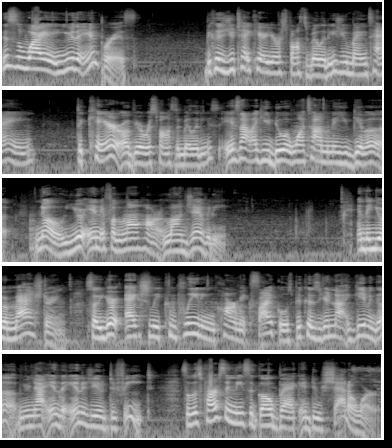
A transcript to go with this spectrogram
This is why you're the empress. Because you take care of your responsibilities, you maintain the care of your responsibilities. It's not like you do it one time and then you give up. No, you're in it for the long haul, longevity. And then you're mastering. So you're actually completing karmic cycles because you're not giving up. You're not in the energy of defeat. So this person needs to go back and do shadow work.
